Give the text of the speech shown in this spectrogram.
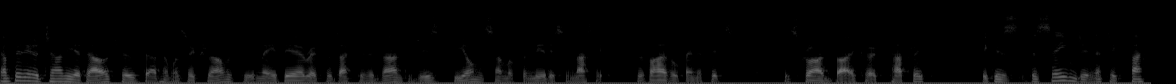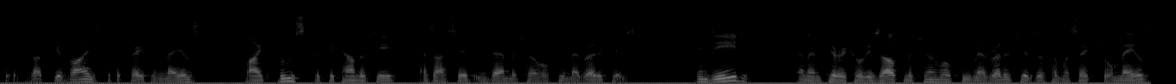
Camperio Ciani et al. showed that homosexuality may bear reproductive advantages beyond some of the merely somatic survival benefits described by Kirkpatrick, because the same genetic factors that give rise to the trait in males might boost the fecundity, as I said, in their maternal female relatives. Indeed, an empirical result, maternal female relatives of homosexual males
